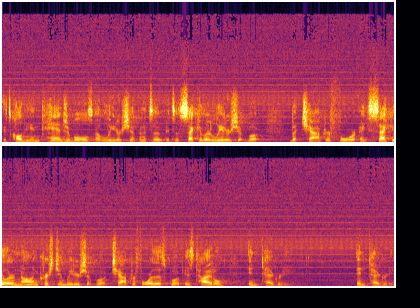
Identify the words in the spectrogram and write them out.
it's called The Intangibles of Leadership, and it's a, it's a secular leadership book. But chapter four, a secular non Christian leadership book, chapter four of this book is titled integrity. Integrity.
